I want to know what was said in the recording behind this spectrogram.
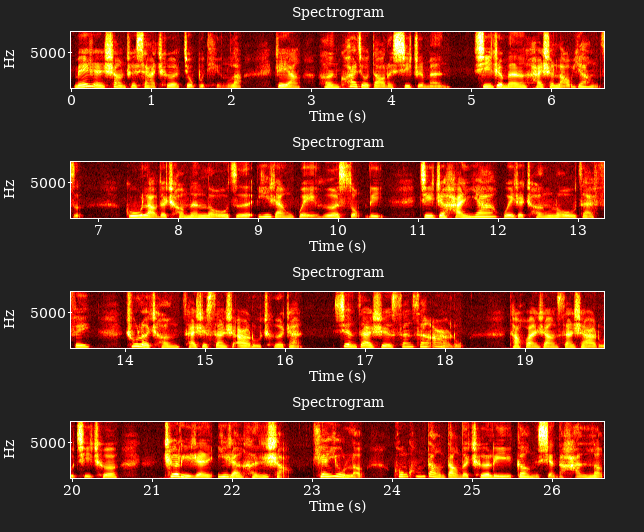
没人上车下车就不停了。这样很快就到了西直门。西直门还是老样子。古老的城门楼子依然巍峨耸立，几只寒鸦围着城楼在飞。出了城才是三十二路车站，现在是三三二路。他换上三十二路汽车，车里人依然很少，天又冷，空空荡荡的车里更显得寒冷。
